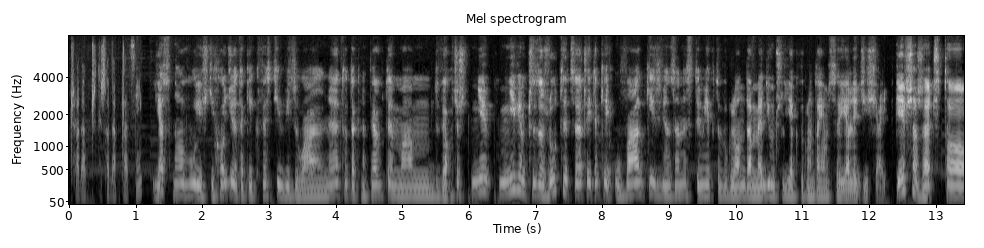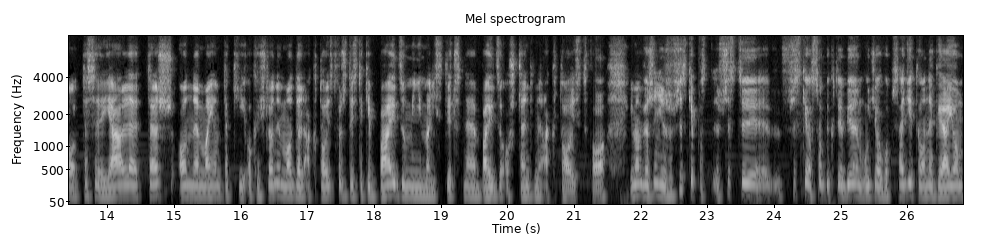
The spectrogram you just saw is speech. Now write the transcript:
czy, adap czy też adaptacji. Ja znowu, jeśli chodzi o takie kwestie wizualne, to tak naprawdę mam dwie, chociaż nie, nie wiem, czy zarzuty, czy raczej takie uwagi związane z tym, jak to wygląda medium, czyli jak wyglądają seriale dzisiaj. Pierwsza rzecz to te seriale też, one mają taki określony model aktorski, że to jest takie bardzo minimalistyczne, bardzo oszczędne aktorstwo i mam wrażenie, że wszystkie, wszyscy, wszystkie osoby, które biorą udział w obsadzie, to one grają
